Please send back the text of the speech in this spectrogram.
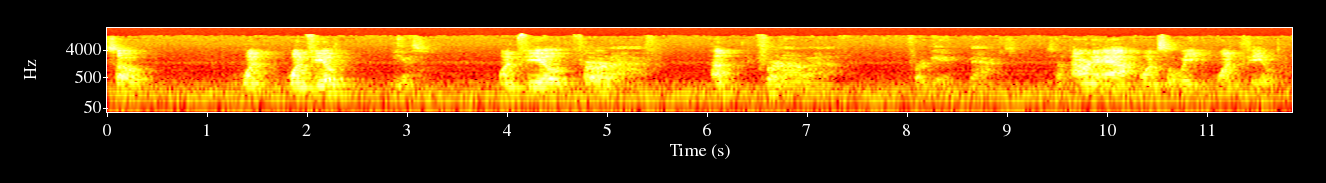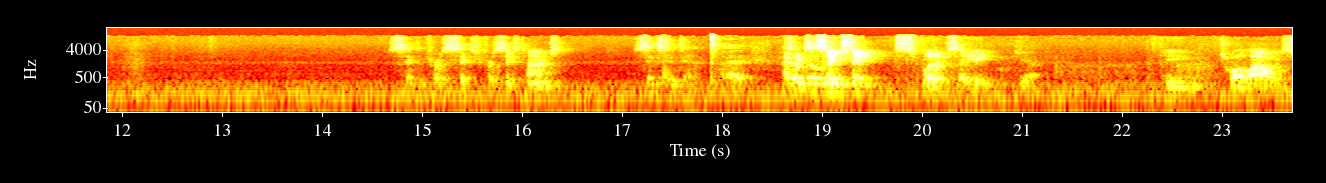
So, one, one field, yes. one field Hour for, and a half, huh? for an hour and a half, for a game, max. So an hour and a half, once a week, one field. Six, for six, for six times? Six to ten. Uh, I, I don't know. Say, say, split it, say eight, Yeah, eight, twelve hours.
